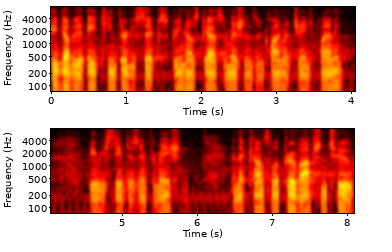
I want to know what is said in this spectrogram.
PW 1836, greenhouse gas emissions and climate change planning, be received as information, and that council approve option two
